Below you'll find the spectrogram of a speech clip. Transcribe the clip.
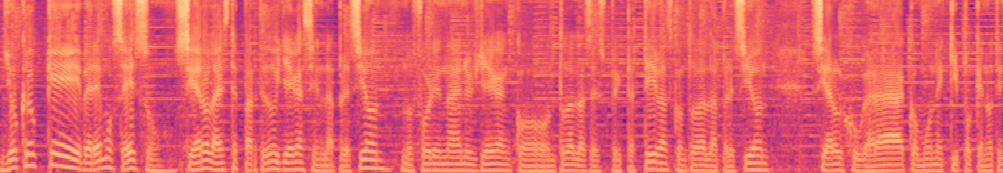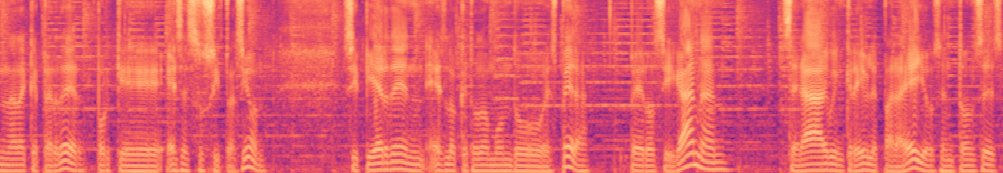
yo creo que veremos eso. Seattle a este partido llega sin la presión. Los 49ers llegan con todas las expectativas, con toda la presión. Seattle jugará como un equipo que no tiene nada que perder, porque esa es su situación. Si pierden es lo que todo el mundo espera. Pero si ganan, será algo increíble para ellos. Entonces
